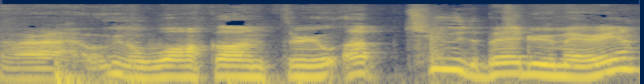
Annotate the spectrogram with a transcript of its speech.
All right, we're going to walk on through up to the bedroom area.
